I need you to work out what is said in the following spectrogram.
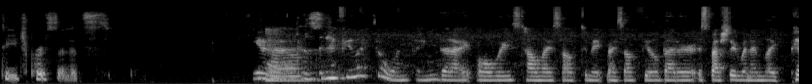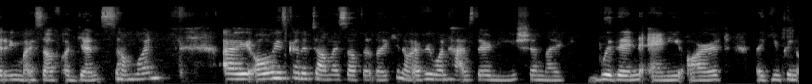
to each person it's Yeah, Yeah. 'cause- and I feel like the one thing that I always tell myself to make myself feel better, especially when I'm like pitting myself against someone, I always kind of tell myself that like, you know, everyone has their niche and like within any art, like you can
